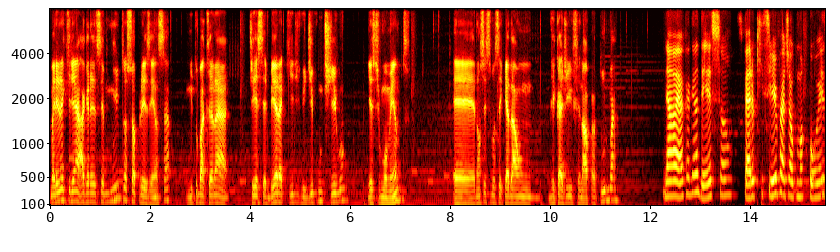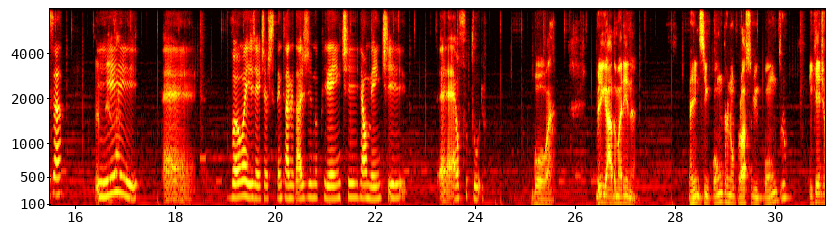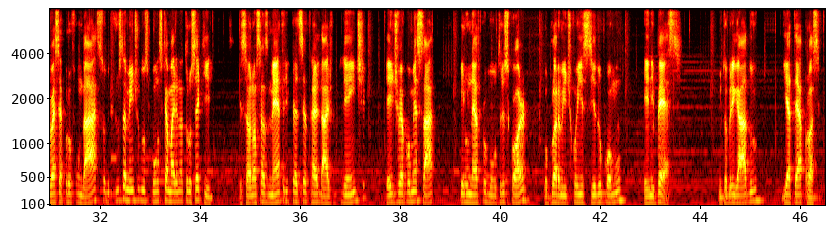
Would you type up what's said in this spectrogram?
Marina, queria agradecer muito a sua presença. Muito bacana te receber aqui, dividir contigo este momento. É, não sei se você quer dar um recadinho final para a turma. Não, eu que agradeço. Espero que sirva de alguma coisa. E é, vão aí, gente. A centralidade no cliente realmente é, é o futuro. Boa. Obrigado, Marina. A gente se encontra no próximo encontro, em que a gente vai se aprofundar sobre justamente um dos pontos que a Marina trouxe aqui, que são nossas métricas de centralidade do cliente. E a gente vai começar pelo Net Promoter Score, popularmente conhecido como NPS. Muito obrigado e até a próxima.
